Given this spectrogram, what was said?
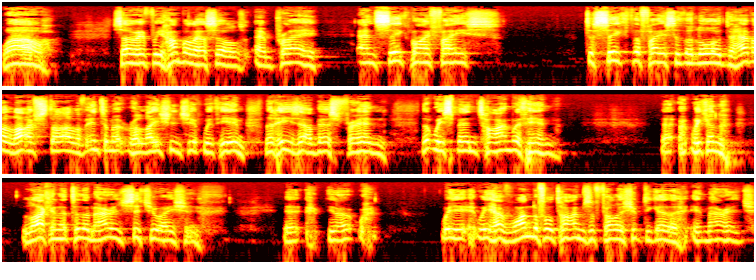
Wow. So if we humble ourselves and pray and seek my face, to seek the face of the Lord, to have a lifestyle of intimate relationship with Him, that He's our best friend, that we spend time with Him. We can liken it to the marriage situation. You know, we, we have wonderful times of fellowship together in marriage.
